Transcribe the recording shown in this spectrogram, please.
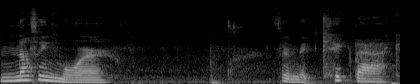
nothing more than to kick back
